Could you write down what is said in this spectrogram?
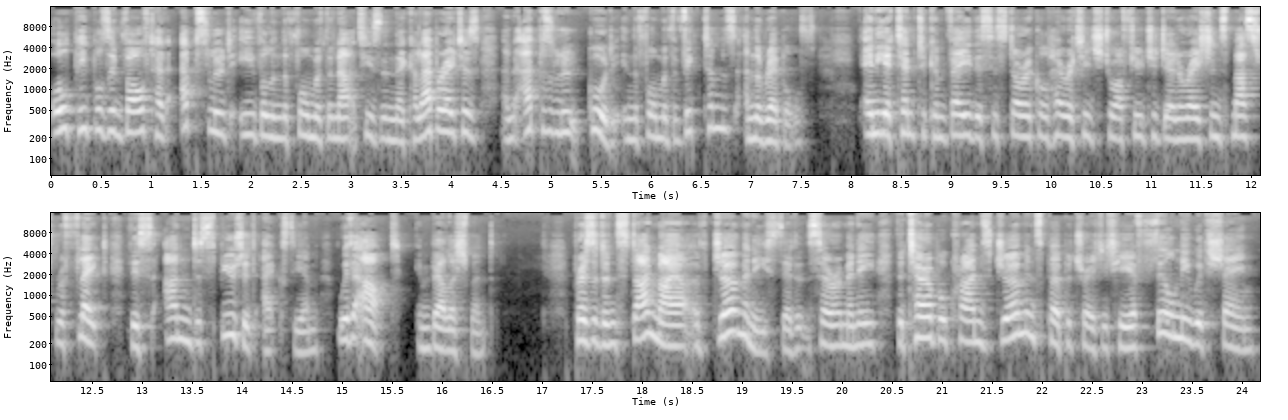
All peoples involved had absolute evil in the form of the Nazis and their collaborators, and absolute good in the form of the victims and the rebels. Any attempt to convey this historical heritage to our future generations must reflect this undisputed axiom without embellishment. President Steinmeier of Germany said at the ceremony, The terrible crimes Germans perpetrated here fill me with shame,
